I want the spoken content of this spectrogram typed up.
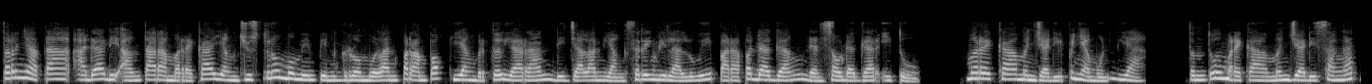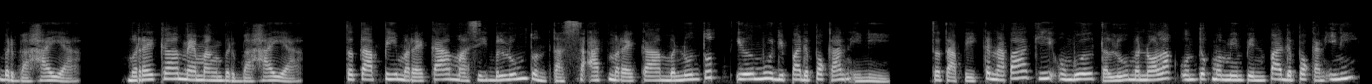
Ternyata ada di antara mereka yang justru memimpin gerombolan perampok yang berkeliaran di jalan yang sering dilalui para pedagang dan saudagar itu. Mereka menjadi penyamun ya. Tentu mereka menjadi sangat berbahaya. Mereka memang berbahaya. Tetapi mereka masih belum tuntas saat mereka menuntut ilmu di padepokan ini. Tetapi kenapa Ki Umbul Telu menolak untuk memimpin padepokan ini?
